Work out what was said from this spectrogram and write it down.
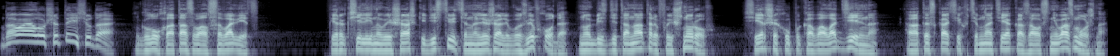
«Давай лучше ты сюда!» — глухо отозвался вовец. Пироксилиновые шашки действительно лежали возле входа, но без детонаторов и шнуров. Серж их упаковал отдельно, а отыскать их в темноте оказалось невозможно.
